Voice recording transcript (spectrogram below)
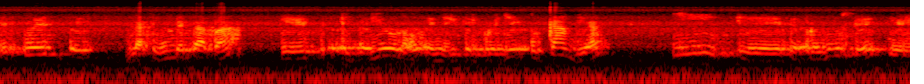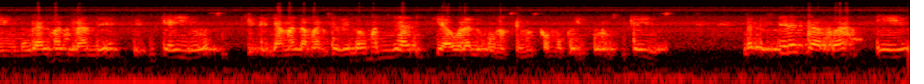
Después, eh, la segunda etapa es el periodo en el que el proyecto cambia y eh, se produce el mural más grande de Siqueiros, que se llama La Marcha de la Humanidad, que ahora lo conocemos como Poliforum Siqueiros. La tercera etapa es,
